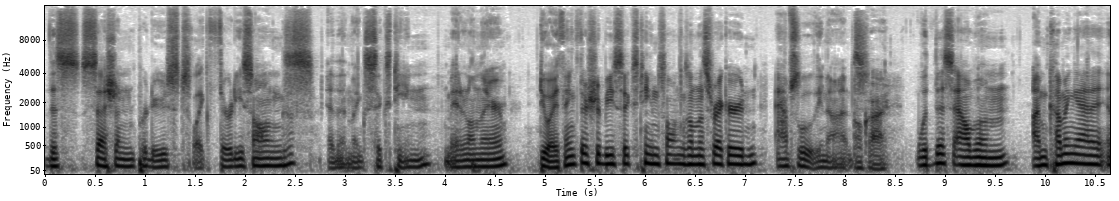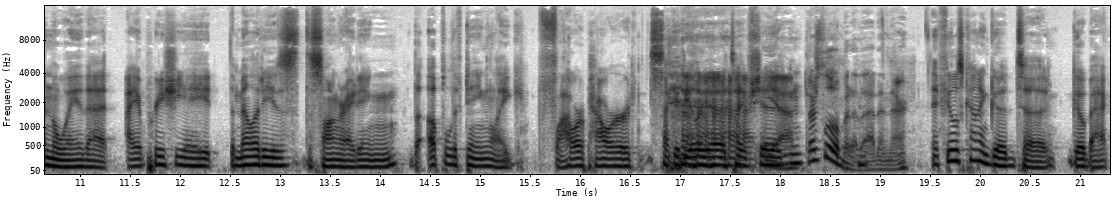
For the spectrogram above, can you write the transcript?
this session produced like 30 songs and then like 16 made it on there. Do I think there should be 16 songs on this record? Absolutely not. Okay. With this album, I'm coming at it in the way that I appreciate the melodies, the songwriting, the uplifting, like flower power psychedelia type shit. Yeah, there's a little bit of that in there. It feels kind of good to go back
